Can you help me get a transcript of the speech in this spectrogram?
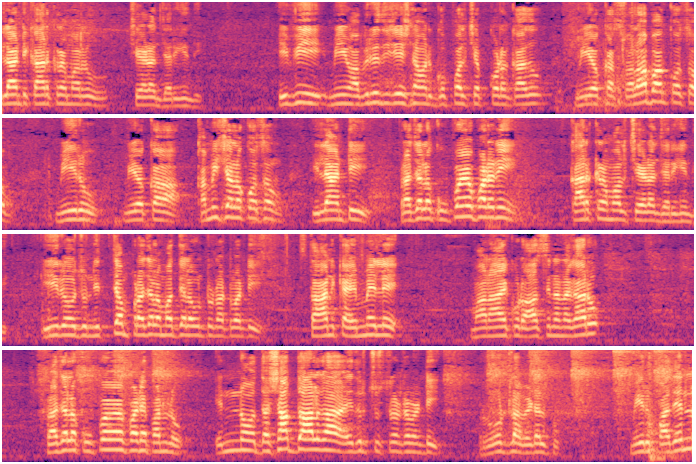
ఇలాంటి కార్యక్రమాలు చేయడం జరిగింది. ఇవి మేము అభివృద్ధి చేసినామని గొప్పలు చెప్పుకోవడం కాదు. మీ యొక్క స్వలాభం కోసం మీరు మీ యొక్క కమిషన్ల కోసం ఇలాంటి ప్రజలకు ఉపయోగపడని కార్యక్రమాలు చేయడం జరిగింది. ఈరోజు నిత్యం ప్రజల మధ్యలో ఉంటున్నటువంటి స్థానిక ఎమ్మెల్యే మా నాయకుడు ఆసినన్న గారు ప్రజలకు ఉపయోగపడే పనులు ఎన్నో దశాబ్దాలుగా ఎదురు చూస్తున్నటువంటి రోడ్ల వెడల్పు. మీరు పదేళ్ళ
